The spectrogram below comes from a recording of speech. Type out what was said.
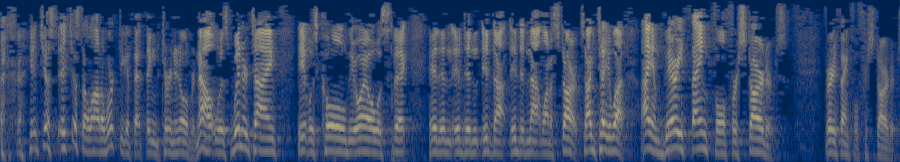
it just, it's just a lot of work to get that thing turning over. Now it was wintertime. It was cold. The oil was thick. It didn't, it didn't, it not, it did not want to start. So I can tell you what, I am very thankful for starters. Very thankful for starters.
